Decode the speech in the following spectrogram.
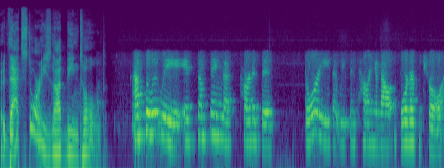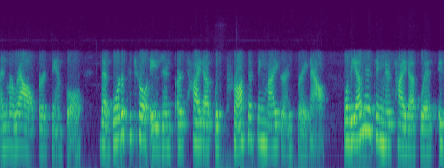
That story's not being told. Absolutely. It's something that's part of this story that we've been telling about Border Patrol and morale, for example, that Border Patrol agents are tied up with processing migrants right now. Well, the other thing they're tied up with is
